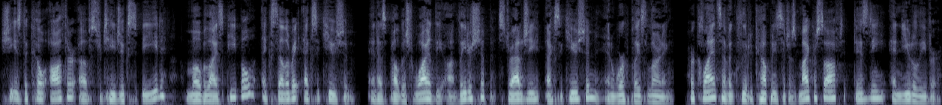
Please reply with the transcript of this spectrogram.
She is the co-author of Strategic Speed, Mobilize People, Accelerate Execution, and has published widely on leadership, strategy, execution, and workplace learning. Her clients have included companies such as Microsoft, Disney, and Unilever.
